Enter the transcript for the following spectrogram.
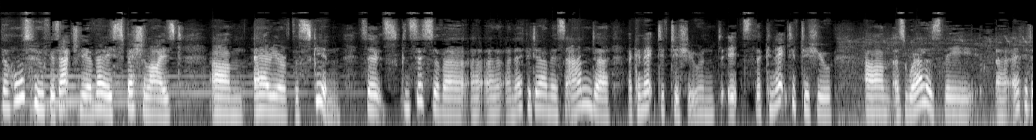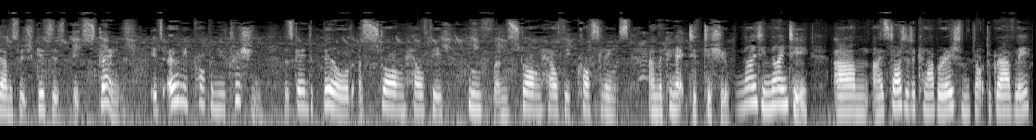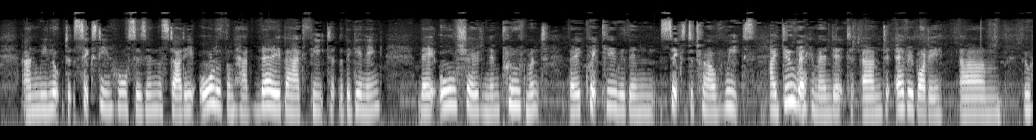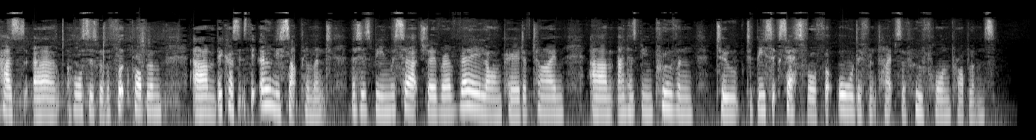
The horse hoof is actually a very specialized um, area of the skin. So it consists of a, a, an epidermis and a, a, connective tissue, and it's the connective tissue um, as well as the uh, epidermis which gives it its strength. It's only proper nutrition that's going to build a strong, healthy hoof and strong, healthy crosslinks and the connective tissue. In 1990, um, I started a collaboration with Dr. Gravlee and we looked at 16 horses in the study. All of them had very bad feet at the beginning. They all showed an improvement very quickly within 6 to 12 weeks. I do recommend it um, to everybody um, who has uh, horses with a foot problem um, because it's the only supplement that has been researched over a very long period of time um, and has been proven to, to be successful for all different types of hoof horn problems.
